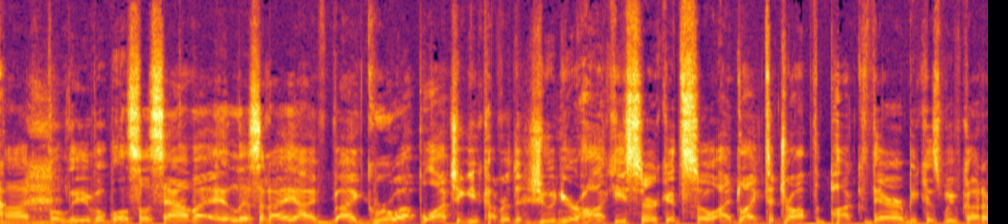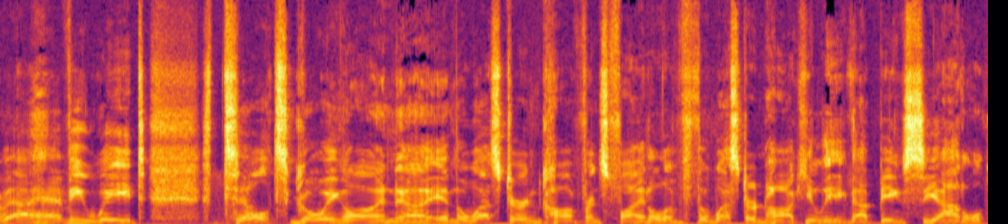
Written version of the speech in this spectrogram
Unbelievable. So, Sam, listen, I, I, I grew up watching you cover the junior hockey circuit, so I'd like to drop the puck there because we've got a, a heavyweight tilt going on uh, in the Western Conference Final of the Western Hockey League, that being Seattle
